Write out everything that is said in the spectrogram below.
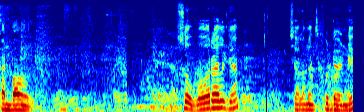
కానీ బాగుంది. సో ఓవరాల్గా చాలా మంచి ఫుడ్ అండి.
